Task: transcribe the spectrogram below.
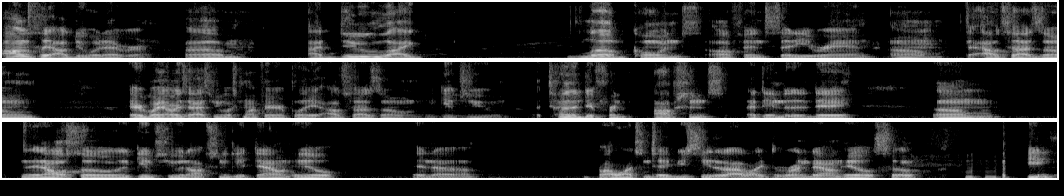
Honestly, I'll do whatever. Um, I do like love Coen's offense that he ran. Um, the outside zone. Everybody always asks me what's my favorite play. Outside zone. It gives you a ton of different options at the end of the day. Um, and then also it gives you an option to get downhill. And uh, by watching tape, you see that I like to run downhill. So he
